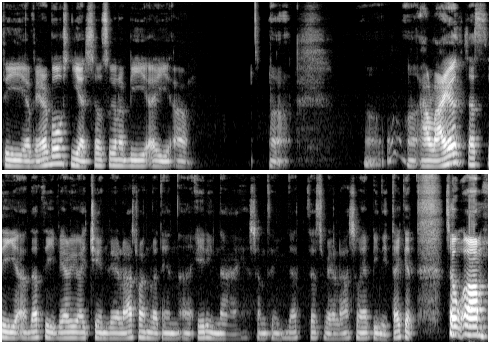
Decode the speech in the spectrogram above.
the uh, variables. Yes so it's gonna be a um, uh, uh, outlier that's the uh, that's the value I changed very last one but in 89 something that that's very last so have been detected So um,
